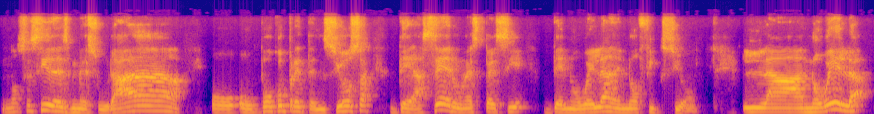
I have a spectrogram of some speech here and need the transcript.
no sé si desmesurada o, un poco pretenciosa, de hacer una especie de novela de no ficción. La novela,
